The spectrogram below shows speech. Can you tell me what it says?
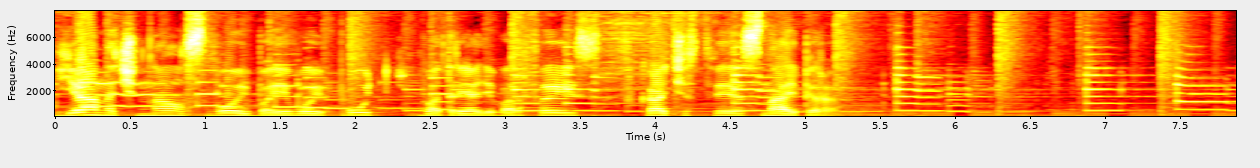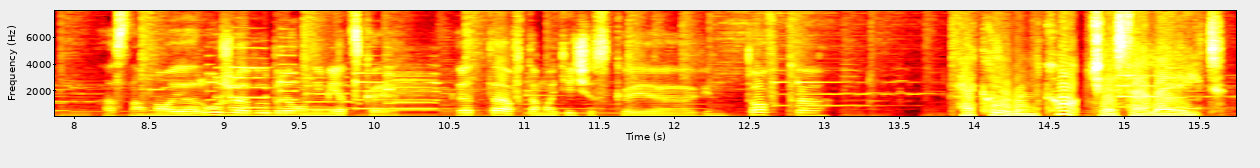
Я начинал свой боевой путь в отряде Warface в качестве снайпера. Основное оружие выбрал немецкое. Это автоматическая винтовка Heckler Koch SL8.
